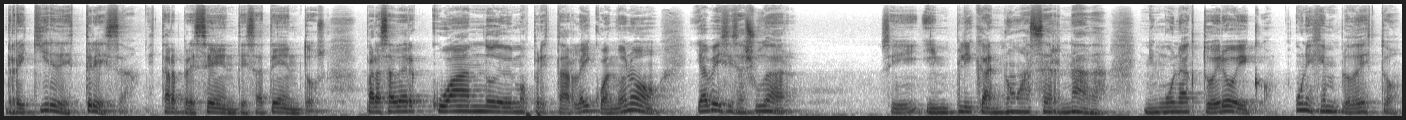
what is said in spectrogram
requiere destreza, estar presentes, atentos, para saber cuándo debemos prestarla y cuándo no. Y a veces ayudar ¿sí? implica no hacer nada, ningún acto heroico. Un ejemplo de esto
